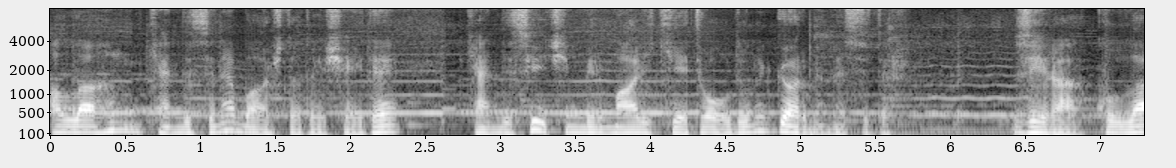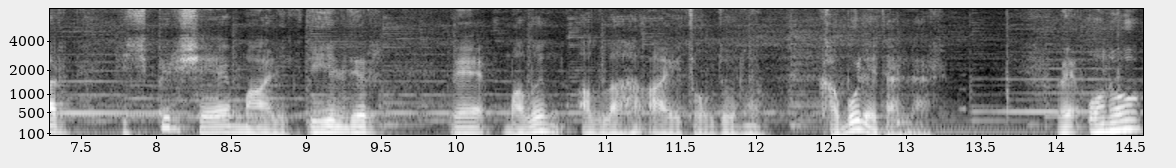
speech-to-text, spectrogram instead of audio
Allah'ın kendisine bağışladığı şeyde kendisi için bir malikiyeti olduğunu görmemesidir. Zira kullar hiçbir şeye malik değildir ve malın Allah'a ait olduğunu kabul ederler. Ve onu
